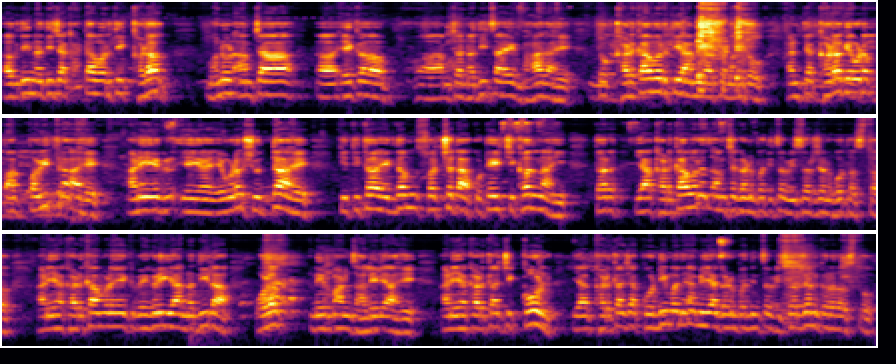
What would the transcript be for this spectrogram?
अगदी नदीच्या काठावरती खडक म्हणून आमच्या एक आमच्या नदीचा एक भाग आहे. तो खडकावरती आम्ही असं म्हणतो. आणि त्या खडक एवढं प पवित्र आहे आणि एक एवढं शुद्ध आहे की तिथं एकदम स्वच्छता कुठेही चिखल नाही. तर या खडकावरच आमचं गणपतीचं विसर्जन होत असतं. आणि या खडकामुळे एक वेगळी या नदीला ओळख निर्माण झालेली आहे. आणि या खडकाची कोंड या खडकाच्या कोंडीमध्ये आम्ही या गणपतींचं विसर्जन करत असतो.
